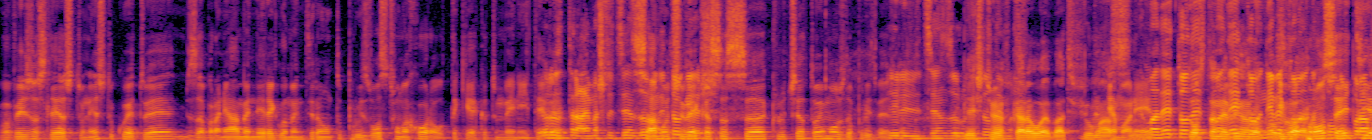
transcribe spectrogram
Въвеждаш следващото нещо, което е забраняваме нерегламентираното производство на хора от такива като мен и. Раз- Трябва имаш лиценз за Само човека геш. с а, ключа той може да произвежда. Или лиценз за родител че ме да е имаш. вкарал ебати филма. Да, Аз ема не. Ма не, то не, доста ма не, то, не, въпрос. То е е ти...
